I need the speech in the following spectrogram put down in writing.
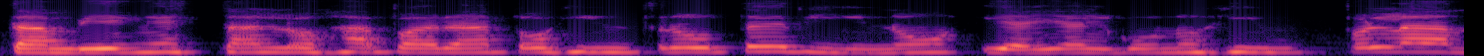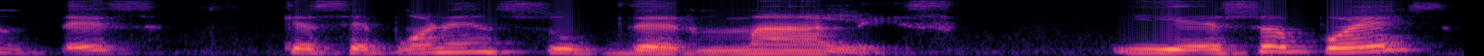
También están los aparatos intrauterinos y hay algunos implantes que se ponen subdermales. Y eso pues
